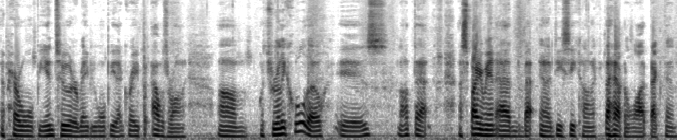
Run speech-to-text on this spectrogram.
Aparo won't be into it or maybe won't be that great. But I was wrong. Um, what's really cool though is not that a Spider-Man ad in a DC comic that happened a lot back then.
